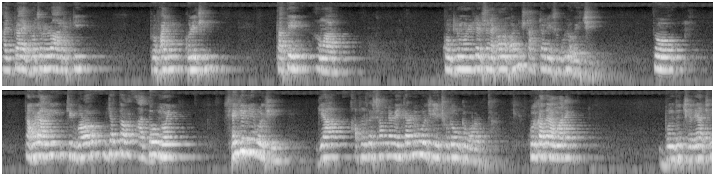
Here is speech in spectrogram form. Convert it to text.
আজ প্রায় এক বছর হলো আর একটি প্রোফাইল খুলেছি। তাতে আমার কন্টেন্ট মনিটাইজেশন এখনও হয়নি স্টার্টার এসবগুলো হয়েছে। তো তাহলে আমি ঠিক বড় উদ্যোক্তা আদৌ নই, সেই জন্যই বলছি যে আপনাদের সামনে আমি এই কারণেই বলছি ছোটো মুখে বড় কথা। কলকাতায় আমার এক বন্ধুর ছেলে আছে,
